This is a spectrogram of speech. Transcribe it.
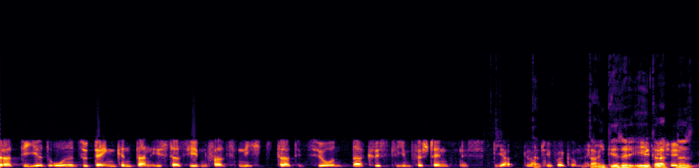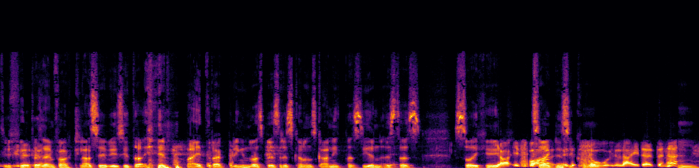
tradiert, ohne zu denken, dann ist das jedenfalls nicht Tradition nach christlichem Verständnis. Ja, du hast Sie vollkommen Danke, Herr Ehegartner. Ich finde das einfach klasse, wie Sie da Ihren Beitrag bringen. Was Besseres kann uns gar nicht passieren, als dass solche ja, es war Zeugnisse kommen. so leider. Ne? Mhm.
